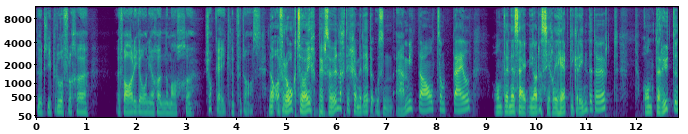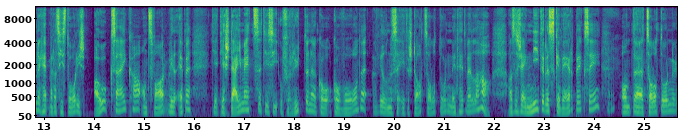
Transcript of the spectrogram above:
durch die beruflichen Erfahrungen, die ich machen konnte, schon geeignet für das. Noch eine Frage zu euch persönlich. Die kommen eben aus dem Emmental zum Teil. Und dann sagt man ja, das sind ein bisschen harte Grinden dort. Und der Rüttener hat mir das historisch auch gesagt. Und zwar, weil eben die, die Steinmetzen, die sind auf Rüttenen go, go wohnen, weil man sie in der Stadt Solothurn nicht hat wollen haben. Also es war ein niederes Gewerbe. Gewesen. Und äh, Solothurner,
